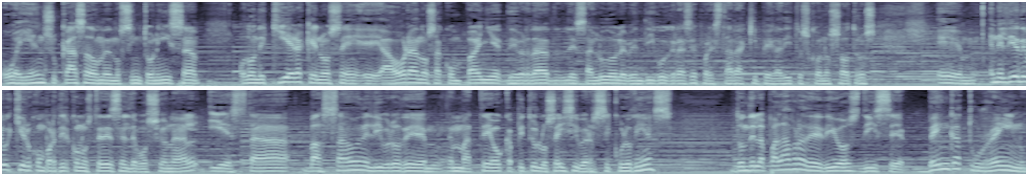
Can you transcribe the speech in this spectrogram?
o ahí en su casa donde nos sintoniza o donde quiera que nos eh, ahora nos acompañe de verdad le saludo le bendigo y gracias por estar aquí pegaditos con nosotros. Eh, en el día de hoy quiero compartir con ustedes el devocional y está basado en el libro de Mateo capítulo 6 y versículo 10 donde la palabra de Dios dice venga tu reino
